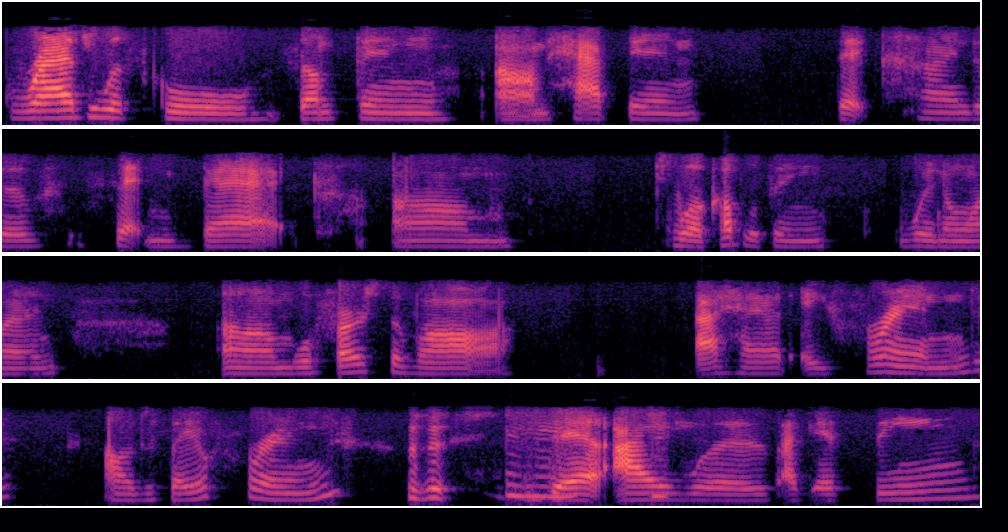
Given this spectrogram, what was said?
graduate school something um happened that kind of set me back. Um well, a couple of things went on. Um, well, first of all, I had a friend, I'll just say a friend, Mhm. that I was, I guess, seeing,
